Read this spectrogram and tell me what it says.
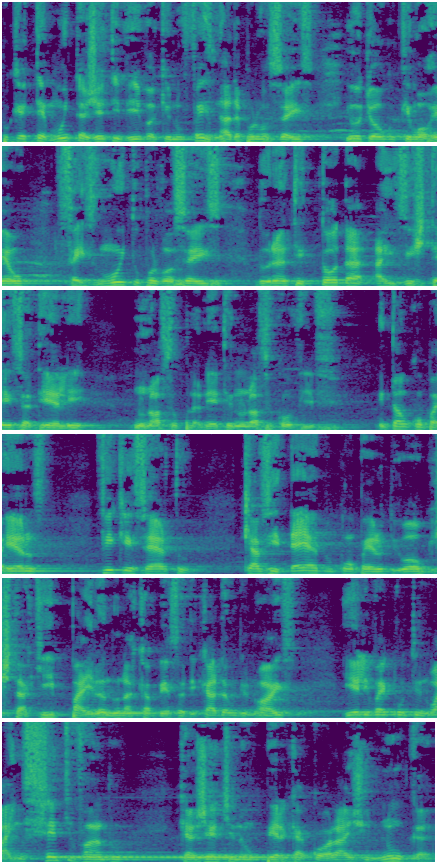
porque tem muita gente viva que não fez nada por vocês e o Diogo que morreu fez muito por vocês durante toda a existência dele no nosso planeta e no nosso convívio. Então, companheiros, fiquem certos que as ideias do companheiro Diogo estão aqui pairando na cabeça de cada um de nós e ele vai continuar incentivando que a gente não perca a coragem nunca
